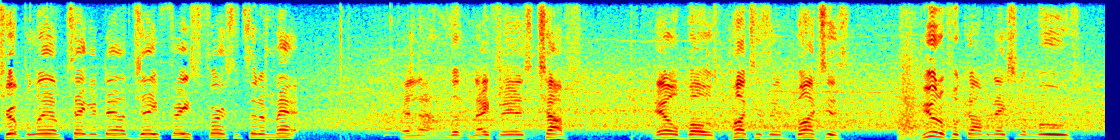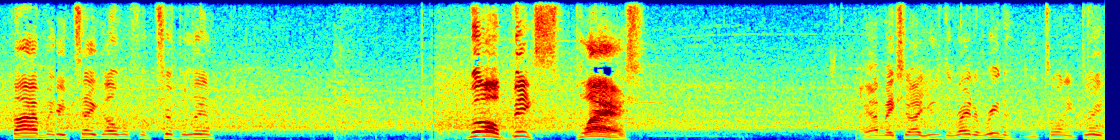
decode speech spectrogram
Triple M taking down Jay face first into the mat. And now look, knife edge, chops, elbows, punches and bunches. Beautiful combination of moves. Fireman they take over from Triple M. Oh, big splash. I gotta make sure I use the right arena in 23. I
